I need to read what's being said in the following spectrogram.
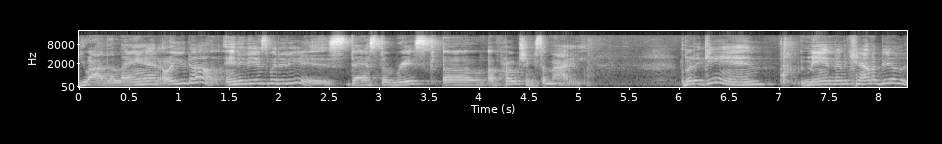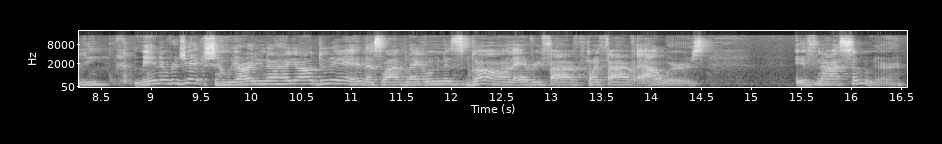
You either land or you don't. And it is what it is. That's the risk of approaching somebody. But again, men and accountability, men and rejection. We already know how y'all do that. That's why black women is gone every 5.5 hours. if not sooner.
